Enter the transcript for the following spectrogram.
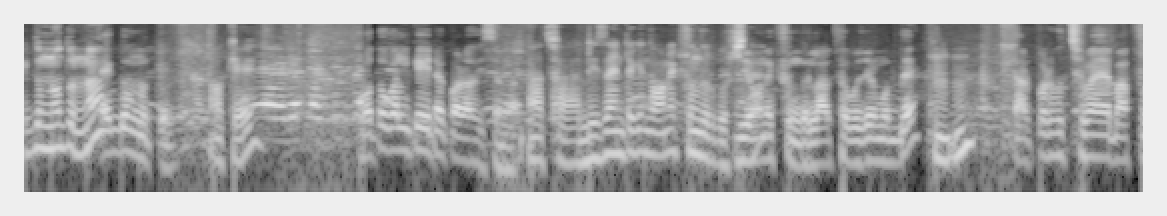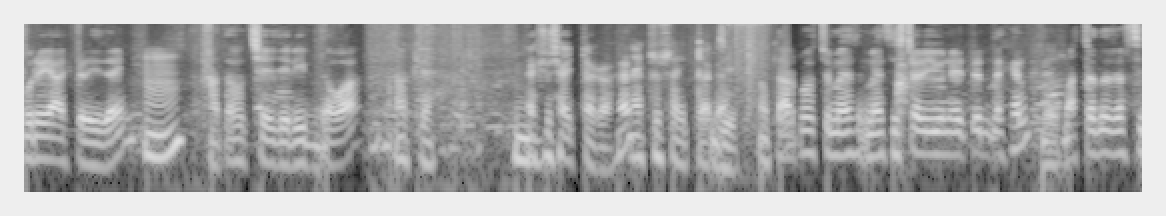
একদম নতুন না? একদম নতুন। ওকে গতকালকে এটা করা হয়েছে আচ্ছা ডিজাইনটা কিন্তু অনেক সুন্দর করছে। অনেক সুন্দর লাল সবুজের মধ্যে। তারপর হচ্ছে ভাইয়া বাপুরে আরেকটা ডিজাইন হাতা হচ্ছে এই যে রিপ দেওয়া। ওকে একশো ষাট টাকা হ্যাঁ? একশো ষাট টাকা। জি। তারপর হচ্ছে ম্যানচেস্টার ইউনাইটেড দেখেন বাচ্চাদের জার্সি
